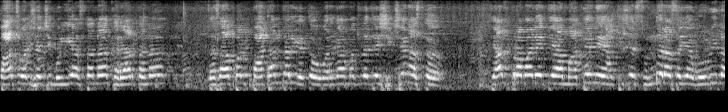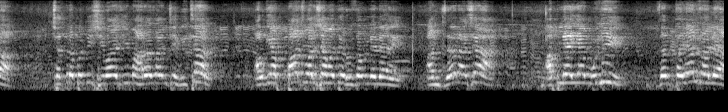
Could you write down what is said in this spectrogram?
पाच वर्षाची मुलगी असताना खऱ्या अर्थानं जसं आपण पाठांतर घेतो वर्गामधलं जे शिक्षण असतं त्याचप्रमाणे त्या मातेने अतिशय सुंदर असं या गोवीला छत्रपती शिवाजी महाराजांचे विचार अवघ्या पाच वर्षामध्ये रुजवलेले आहे. आणि जर अशा आपल्या या मुली जर तयार झाल्या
